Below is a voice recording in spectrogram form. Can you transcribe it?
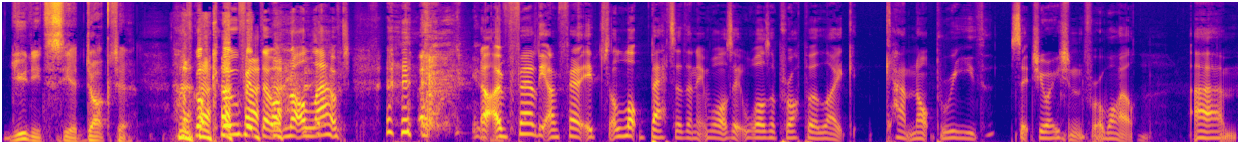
you need to see a doctor. I've got COVID though. I'm not allowed. no, I'm fairly. I'm fair. It's a lot better than it was. It was a proper like cannot breathe situation for a while. Um,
